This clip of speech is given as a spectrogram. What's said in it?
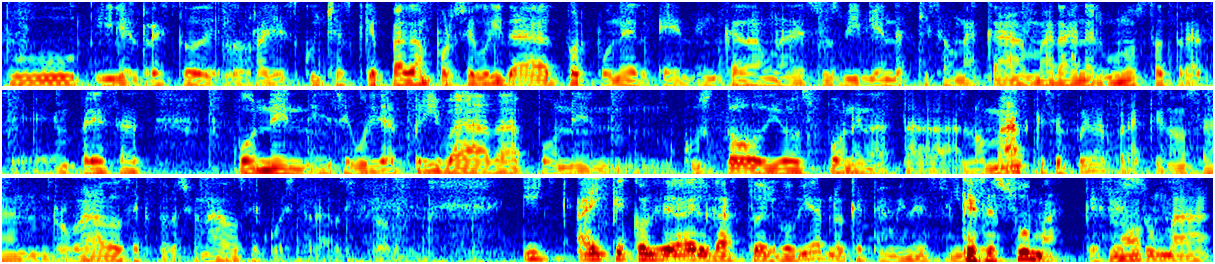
tú y el resto de los radioescuchas que pagan por seguridad, por poner en, en cada una de sus viviendas quizá una cámara, en algunas otras eh, empresas ponen en seguridad privada, ponen custodios, ponen hasta lo más que se pueda para que no sean robados, extorsionados, secuestrados y todo. Y hay que considerar el gasto del gobierno, que también es Que se suma. que se ¿no? suma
